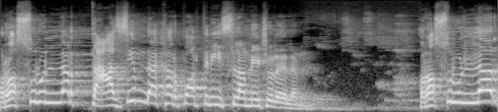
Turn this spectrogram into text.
রসুলুল্লাহর তাজিম দেখার পর তিনি ইসলাম নিয়ে চলে এলেন। রসুলুল্লাহর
